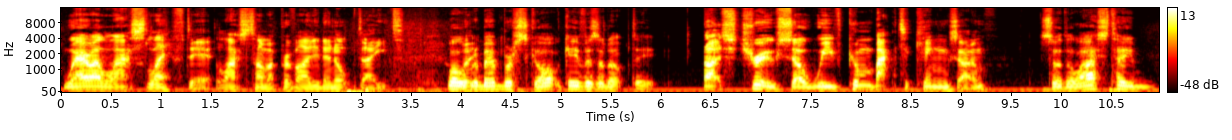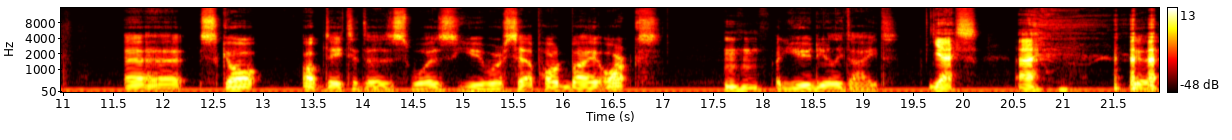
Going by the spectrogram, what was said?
where I last left it, last time I provided an update. Well, Wait. remember Scott gave us an update. That's true. So we've come back to King's Home. So the last time uh, Scott updated us was you were set upon by orcs hmm and you nearly died. Yes. Uh, Yeah.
